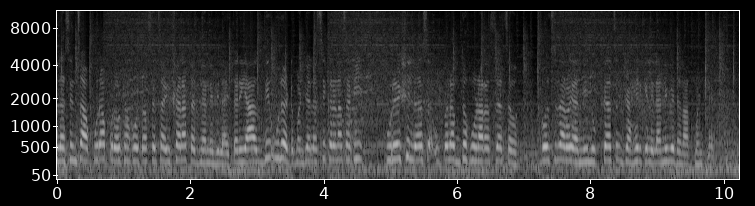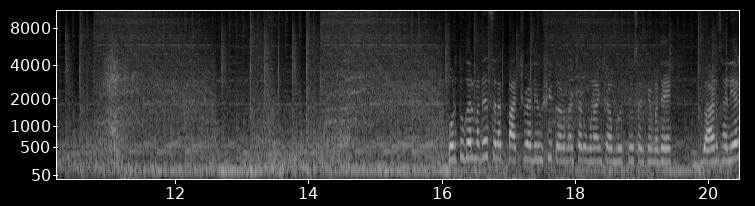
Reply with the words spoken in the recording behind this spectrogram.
लसींचा अपुरा पुरवठा होत असल्याचा इशारा तज्ज्ञांनी दिला आहे तर या अगदी उलट म्हणजे लसीकरणासाठी पुरेशी लस उपलब्ध होणार असल्याचं बोल्सनारो यांनी नुकत्याच जाहीर केलेल्या निवेदनात म्हटलंय. पोर्तुगलमध्ये सलग पाचव्या दिवशी करोनाच्या रुग्णांच्या मृत्यूसंख्येमध्ये वाढ झाली आहे.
